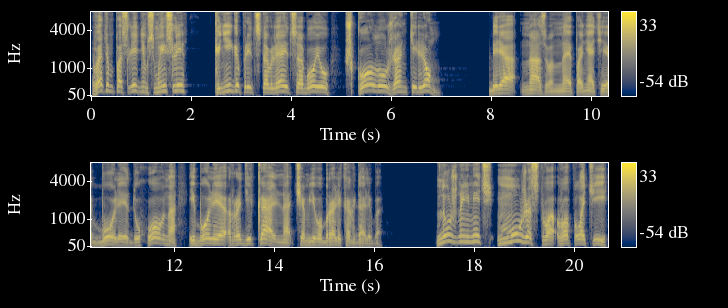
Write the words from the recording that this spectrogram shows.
В этом последнем смысле книга представляет собою школу Жантилем, беря названное понятие более духовно и более радикально, чем его брали когда-либо. Нужно иметь мужество во плоти,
